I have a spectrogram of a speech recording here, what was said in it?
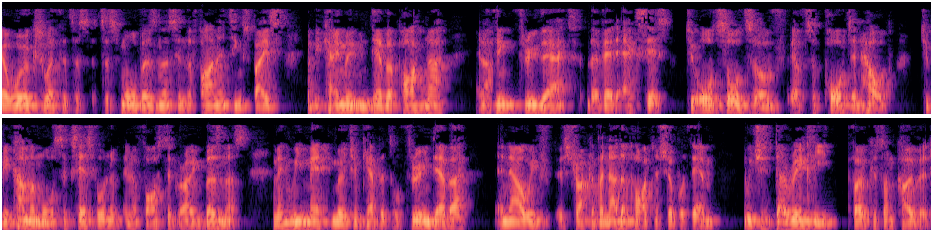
uh, works with. It's a, it's a small business in the financing space. I became an Endeavour partner. And I think through that, they've had access to all sorts of, of support and help to become a more successful and a, a faster growing business. I mean, we met Merchant Capital through Endeavour and now we've struck up another partnership with them, which is directly focused on COVID.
